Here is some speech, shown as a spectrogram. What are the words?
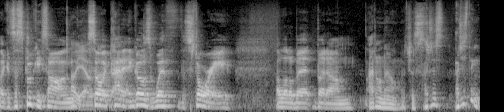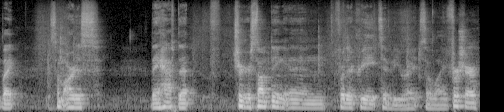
Like it's a spooky song. Oh, yeah, So without it kind of it goes with the story a little bit, but um I don't know. It's just I just I just think like some artists they have to f- trigger something and for their creativity, right? So like for sure.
